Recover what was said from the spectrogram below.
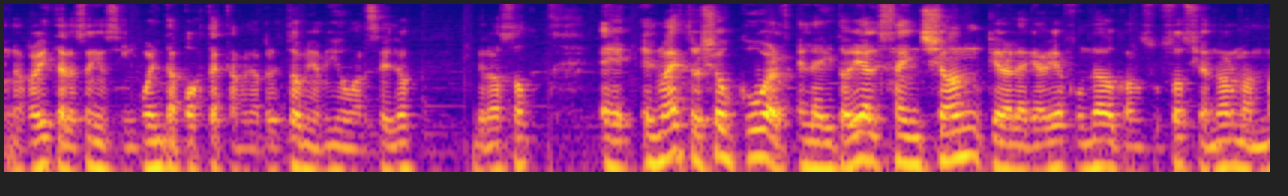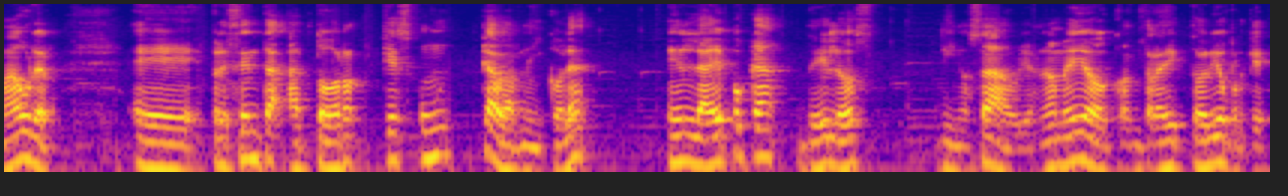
Una revista de los años 50 posta, esta me la prestó mi amigo Marcelo Grosso. Eh, el maestro Joe Kubert en la editorial Saint John, que era la que había fundado con su socio Norman Maurer, eh, presenta a Thor, que es un cavernícola en la época de los dinosaurios, ¿no? Medio contradictorio porque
